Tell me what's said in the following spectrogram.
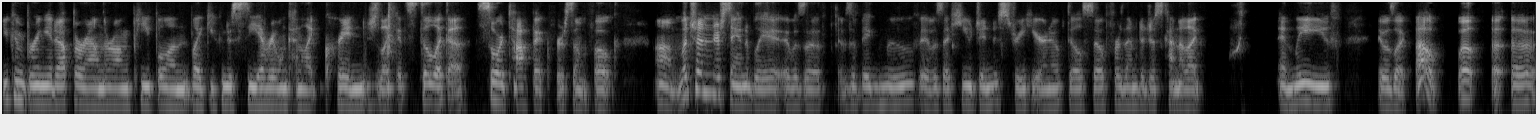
you can bring it up around the wrong people and like you can just see everyone kind of like cringe. Like it's still like a sore topic for some folk um, which understandably it was a it was a big move. It was a huge industry here in Oakdale, so for them to just kind of like and leave, it was like, oh well, uh, uh,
